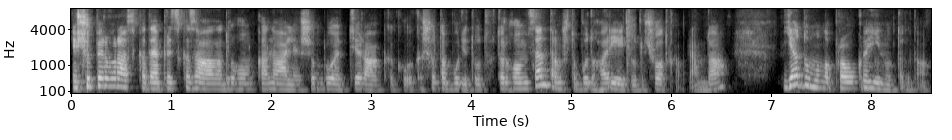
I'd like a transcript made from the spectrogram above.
Еще первый раз, когда я предсказала на другом канале, что будет теракт, какой, что-то будет вот в торговом центре, что будет гореть вот четко прям, да, я думала про Украину тогда.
